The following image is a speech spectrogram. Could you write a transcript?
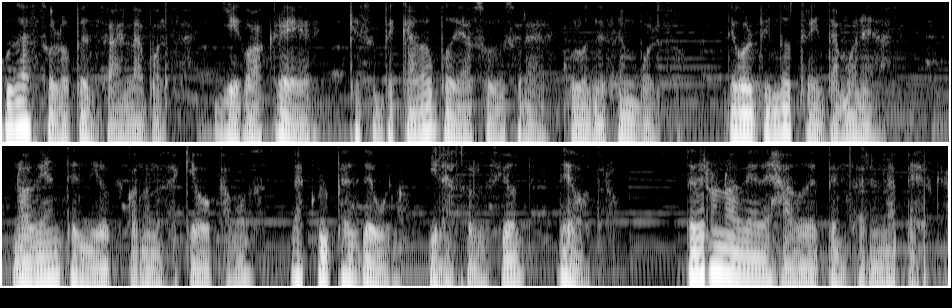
Judas solo pensaba en la bolsa llegó a creer que su pecado podía solucionar con un desembolso, devolviendo 30 monedas. No había entendido que cuando nos equivocamos, la culpa es de uno y la solución de otro. Pedro no había dejado de pensar en la pesca.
